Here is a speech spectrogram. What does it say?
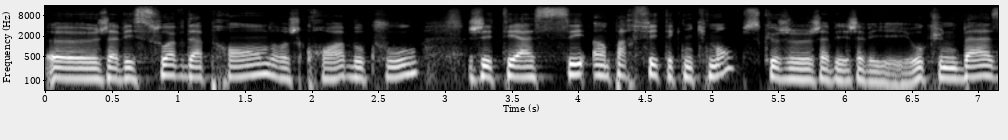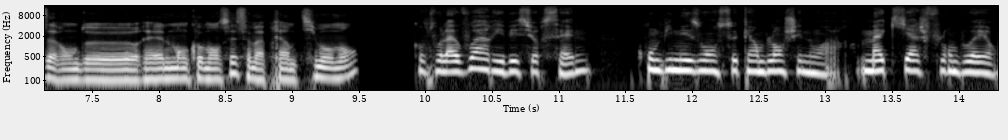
Euh, j'avais soif d'apprendre, je crois beaucoup. J'étais assez imparfait techniquement puisque j'avais aucune base avant de réellement commencer. Ça m'a pris un petit moment. Quand on la voit arriver sur scène, combinaison en sequin blanche et noir, maquillage flamboyant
